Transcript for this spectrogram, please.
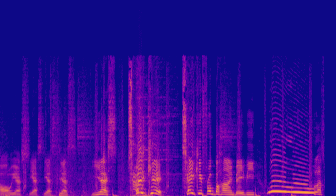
Oh, yes, yes, yes, yes. Yes! Take it! Take it from behind, baby. Woo! That's...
